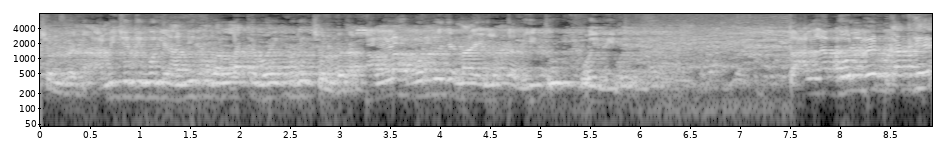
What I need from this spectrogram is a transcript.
চলবে না। আমি যদি বলি, আমি খুব আল্লাহকে ভয় করি, চলবে না। আল্লাহ বলবে যে, না, এই লোকটা ভীতু, ওই ভীতু। তো আল্লাহ বলবেন কাকে?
